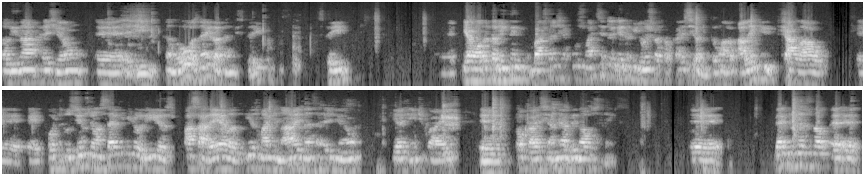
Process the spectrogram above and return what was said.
ali na região é, de Canoas, né, exatamente, Esteio, é, e a obra também tem bastante recursos, mais de 180 milhões para trocar esse ano. Então, a, além de Charlau, é, é, tem uma série de melhorias, passarelas, vias marginais nessa região que a gente vai é, tocar esse ano e abrir novos frentes. É, é,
